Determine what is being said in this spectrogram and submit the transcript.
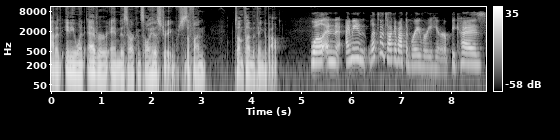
out of anyone ever in Miss Arkansas history, which is a fun, something fun to think about. Well, and I mean, let's not talk about the bravery here because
